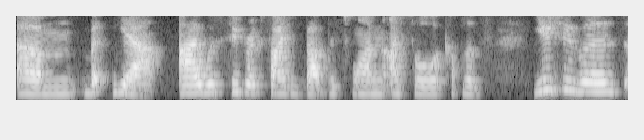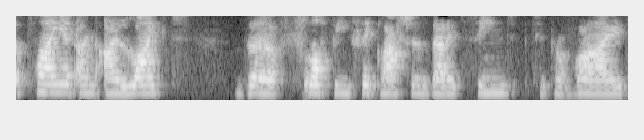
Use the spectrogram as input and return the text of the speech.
Um, but yeah, I was super excited about this one. I saw a couple of YouTubers applying it and I liked the fluffy thick lashes that it seemed to provide.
